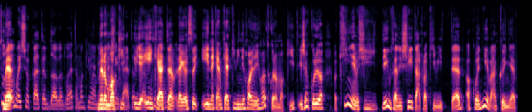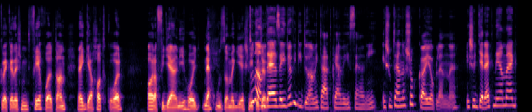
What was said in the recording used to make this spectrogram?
Tudom, Mert- hogy sokkal több dolgod volt a makival. Mert a maki, ugye én tudom. keltem legelőször, hogy én nekem kell kivinni hajnali hatkor a makit, és akkor ő a, a kényelmes délutáni sétákra kivitted, akkor nyilván könnyebb következés, mint félholtan reggel hatkor arra figyelni, hogy ne húzzon meg ilyesmit. Tudom, de ez egy rövid idő, amit át kell vészelni, és utána sokkal jobb lenne. És a gyereknél meg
